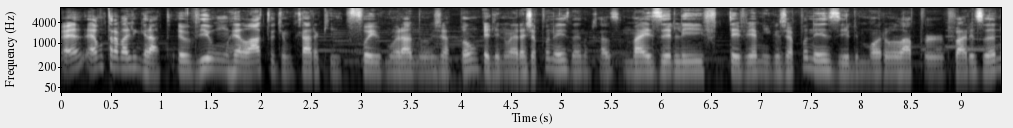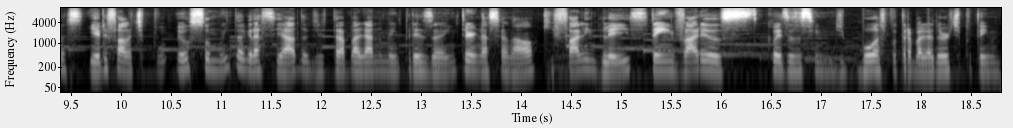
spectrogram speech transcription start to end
é, é um trabalho ingrato. Eu vi um relato de um cara que foi morar no Japão, ele não era japonês, né, no caso, mas ele teve amigos japoneses e ele morou lá por vários anos. E ele fala, tipo, eu sou muito agraciado de trabalhar numa empresa internacional que fala inglês, tem várias coisas assim de boas pro trabalhador, tipo, tem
